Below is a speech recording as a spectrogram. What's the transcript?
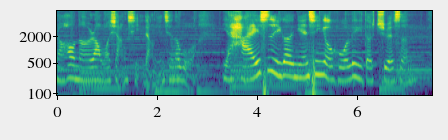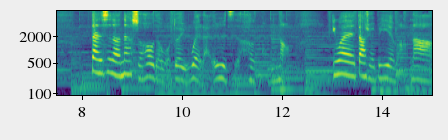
然后呢，让我想起两年前的我，也还是一个年轻有活力的学生，但是呢，那时候的我对于未来的日子很苦恼，因为大学毕业嘛，那。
